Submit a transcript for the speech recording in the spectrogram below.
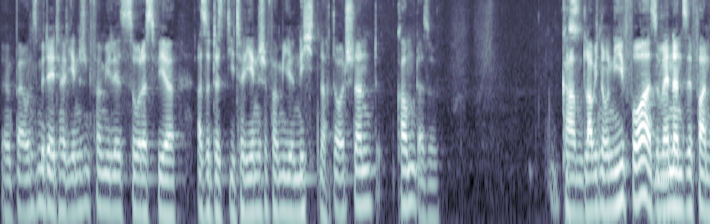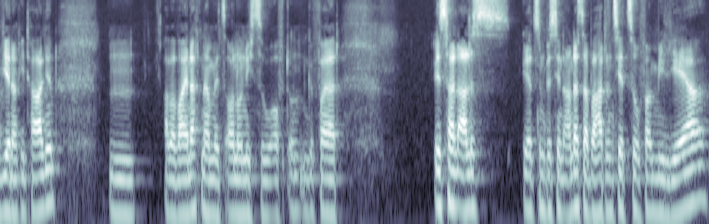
bei uns mit der italienischen Familie ist es so, dass wir, also dass die italienische Familie nicht nach Deutschland kommt. Also kam, glaube ich, noch nie vor. Also wenn, dann fahren wir nach Italien. Mm, Aber Weihnachten haben wir jetzt auch noch nicht so oft unten gefeiert. Ist halt alles jetzt ein bisschen anders, aber hat uns jetzt so familiär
